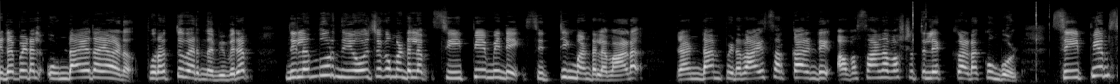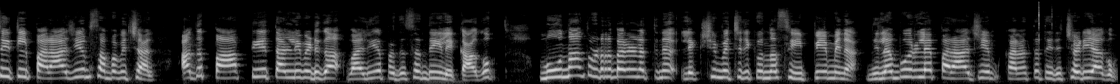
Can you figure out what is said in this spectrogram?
ഇടപെടൽ ഉണ്ടായതായാണ് പുറത്തുവരുന്ന വിവരം. നിലമ്പൂർ നിയോജക മണ്ഡലം സി പി എമ്മിന്റെ സിറ്റിംഗ് മണ്ഡലമാണ്. രണ്ടാം പിണറായി സർക്കാരിന്റെ അവസാന വർഷത്തിലേക്ക് കടക്കുമ്പോൾ സി പി എം സീറ്റിൽ പരാജയം സംഭവിച്ചാൽ അത് പാർട്ടിയെ തള്ളിവിടുക വലിയ പ്രതിസന്ധിയിലേക്കാകും. മൂന്നാം തുടർഭരണത്തിന് ലക്ഷ്യം വെച്ചിരിക്കുന്ന സി പി എമ്മിന് നിലമ്പൂരിലെ പരാജയം കനത്ത തിരിച്ചടിയാകും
